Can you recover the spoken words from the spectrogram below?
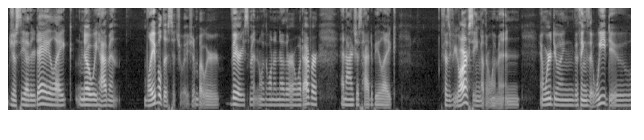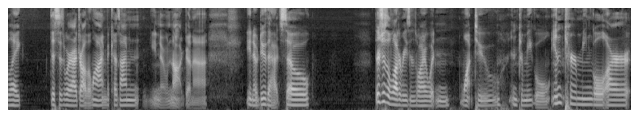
just the other day like no we haven't labeled this situation but we're very smitten with one another or whatever and I just had to be like because if you are seeing other women and we're doing the things that we do like this is where I draw the line because I'm you know not gonna you know do that. So there's just a lot of reasons why I wouldn't want to intermingle intermingle our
